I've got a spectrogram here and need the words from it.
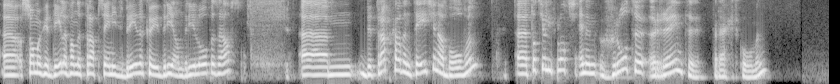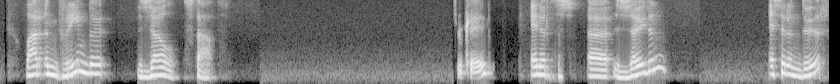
Eh, sommige delen van de trap zijn iets breder, kun je drie aan drie lopen zelfs. Ehm, de trap gaat een tijdje naar boven, eh, tot jullie plots in een grote ruimte terechtkomen, waar een vreemde zuil staat. Oké. In het eh, zuiden is er een deur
